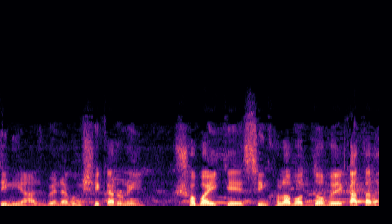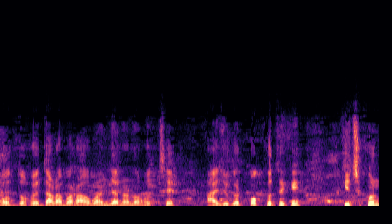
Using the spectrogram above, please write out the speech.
তিনি আসবেন এবং সে কারণেই সবাইকে শৃঙ্খলাবদ্ধ হয়ে, কাতারবদ্ধ হয়ে দাঁড়াবার আহ্বান জানানো হচ্ছে আয়োজকের পক্ষ থেকে। কিছুক্ষণ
